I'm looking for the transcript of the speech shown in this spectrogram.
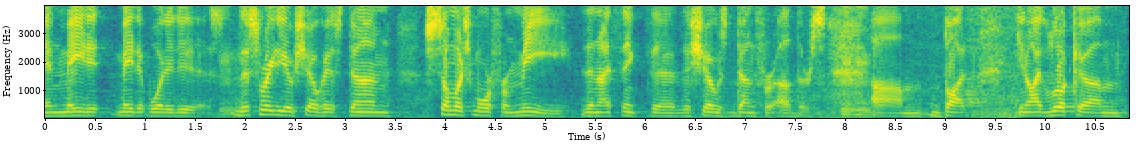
and made it made it what it is. Mm-hmm. This radio show has done so much more for me than I think the the show's done for others. Mm-hmm. Um, but you know, I look. Um,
